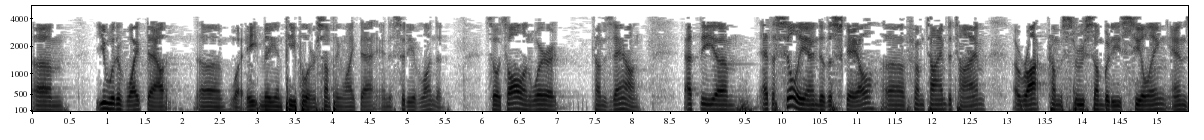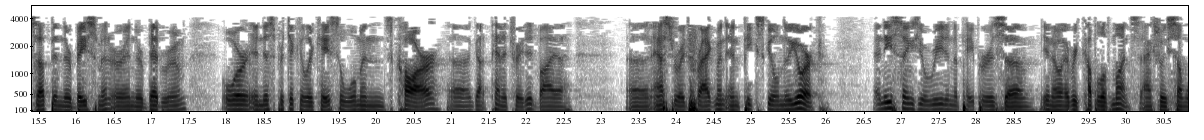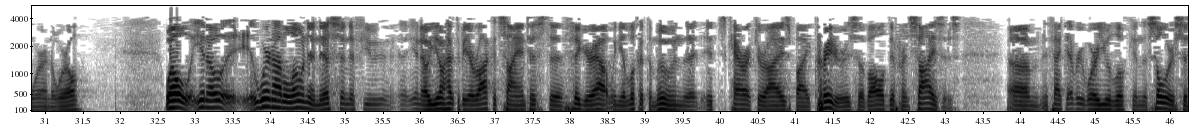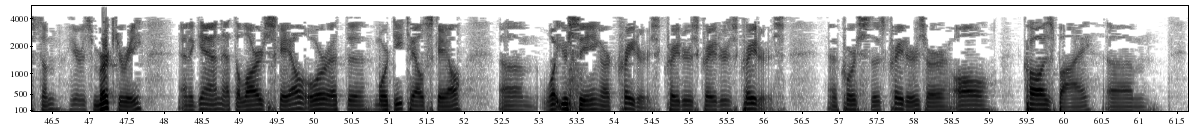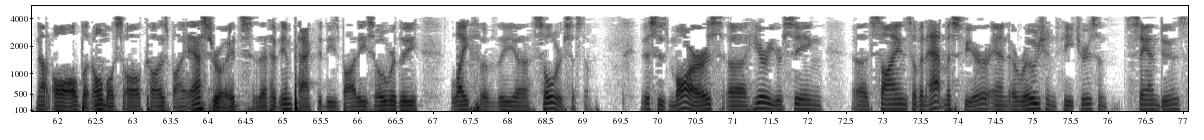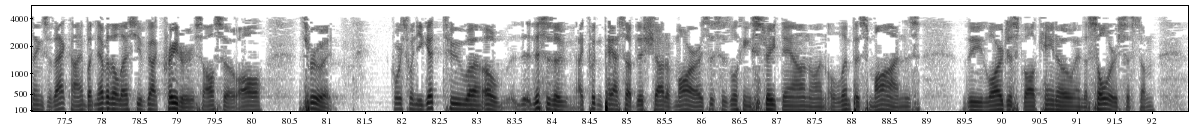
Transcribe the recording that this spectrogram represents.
um, you would have wiped out uh, what eight million people or something like that in the city of London. So it's all in where it comes down. At the um, at the silly end of the scale, uh, from time to time, a rock comes through somebody's ceiling, ends up in their basement or in their bedroom, or in this particular case, a woman's car uh, got penetrated by a, uh, an asteroid fragment in Peekskill, New York. And these things you'll read in the papers, uh, you know, every couple of months, actually somewhere in the world. Well, you know, we're not alone in this, and if you, you know, you don't have to be a rocket scientist to figure out when you look at the moon that it's characterized by craters of all different sizes. Um, in fact, everywhere you look in the solar system, here's Mercury, and again, at the large scale or at the more detailed scale, um, what you're seeing are craters, craters, craters, craters. And of course, those craters are all caused by um, not all, but almost all caused by asteroids that have impacted these bodies over the life of the uh, solar system. This is Mars. Uh, here you're seeing uh, signs of an atmosphere and erosion features and sand dunes, things of that kind, but nevertheless you've got craters also all through it. Of course, when you get to, uh, oh, th- this is a, I couldn't pass up this shot of Mars. This is looking straight down on Olympus Mons the largest volcano in the solar system.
